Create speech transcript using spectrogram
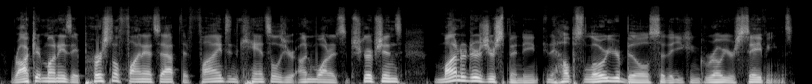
Rocket Money is a personal finance app that finds and cancels your unwanted subscriptions, monitors your spending, and helps lower your bills so that you can grow your savings.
